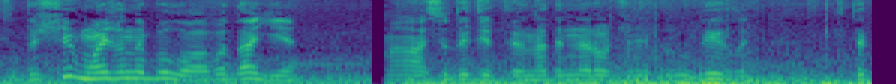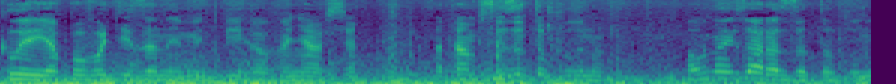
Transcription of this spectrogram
Це дощів майже не було, а вода є. А, сюди діти на день народження убігли. Втекли, я по воді за ними бігав, ганявся. А там все затоплено. А воно і зараз затоплено,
